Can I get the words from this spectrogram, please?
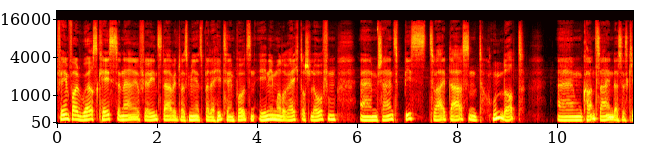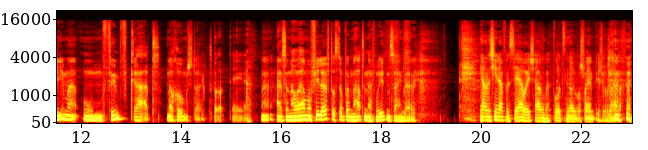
Auf jeden Fall Worst-Case-Szenario für uns, David, was mir jetzt bei der Hitze in Bozen eh nicht mehr recht erschlafen, ähm, scheint es bis 2100 ähm, kann sein, dass das Klima um 5 Grad nach oben steigt. Boah, Digga. Ja, Also, dann werden wir viel öfters da bei Martin auf dem Ritten sein, glaube ich. Ja, und das schien auf dem See, wo ich schaue, bei Bozen noch überschwemmt ist wahrscheinlich.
